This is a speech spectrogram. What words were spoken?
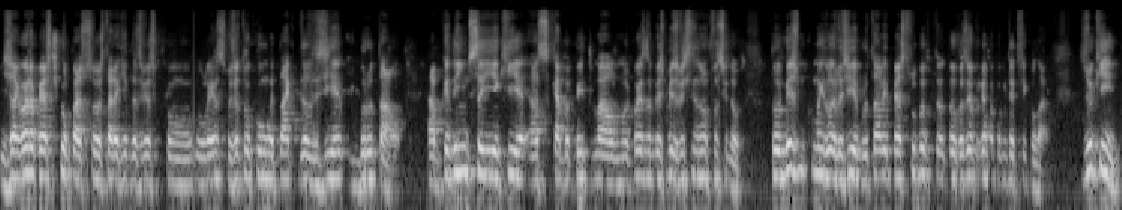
E já agora peço desculpa às pessoas estar aqui das vezes com o lenço, mas eu estou com um ataque de alergia brutal. Há bocadinho saí aqui a secar para ir tomar alguma coisa, mas mesmo assim não funcionou. Estou mesmo com uma alergia brutal e peço desculpa estou a fazer o programa com muita dificuldade. Joaquim,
